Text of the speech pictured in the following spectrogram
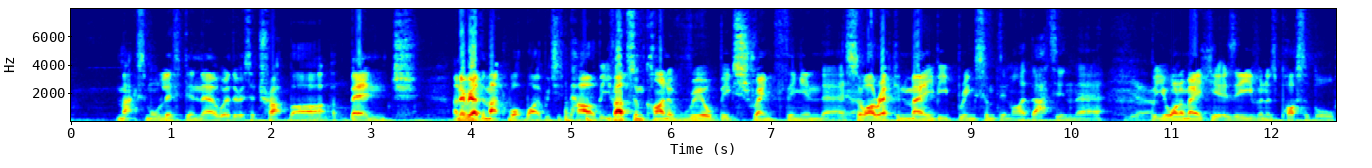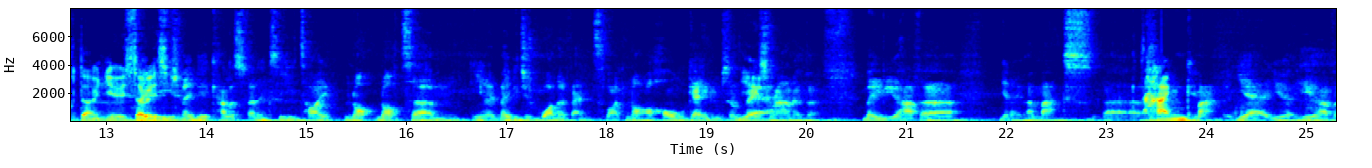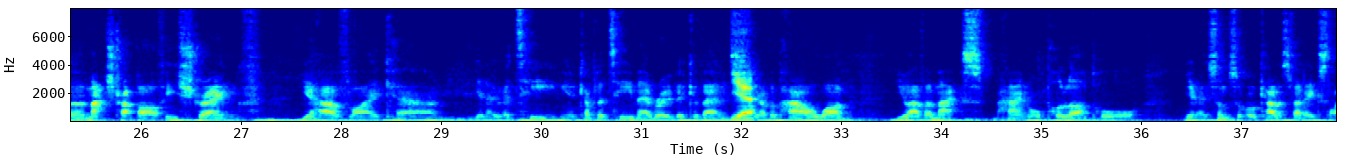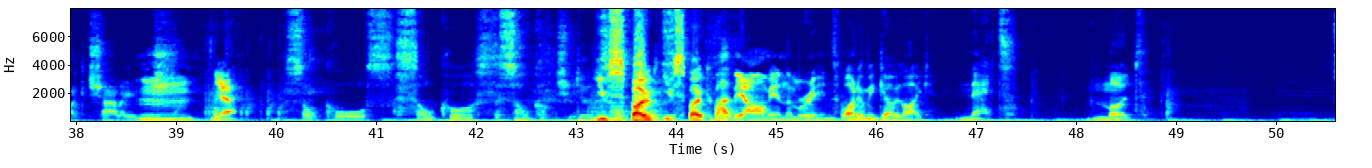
maximal lift in there whether it's a trap bar a bench. I know we had the mac watt bike which is power but you've had some kind of real big strength thing in there. So i reckon maybe bring something like that in there. Yeah. but you want to make it as even as possible don't you? So maybe, it's maybe a calisthenics type, not not um, you know maybe just one event, like not a whole game and race Yeah. around it, but maybe you have a you know a max uh, Hang. ma- yeah, you you have a max trap bar for each strength. You have like um, you know a team, you know, a couple of team aerobic events. Yeah. You have a power one. You have a max hang or pull up or you know some sort of calisthenics like challenge, Mm, yeah. assault course. Assault course. Assault course. You You spoke. course? You spoke about the army and the marines. Why don't we go like net, mud,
